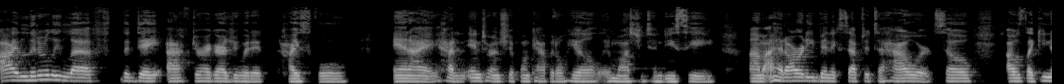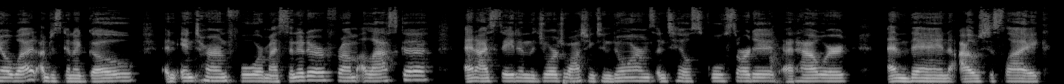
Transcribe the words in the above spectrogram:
I literally left the day after I graduated high school and I had an internship on Capitol Hill in Washington, D.C. Um, I had already been accepted to Howard. So I was like, you know what? I'm just going to go and intern for my senator from Alaska. And I stayed in the George Washington dorms until school started at Howard. And then I was just like,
